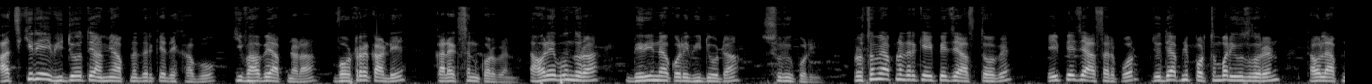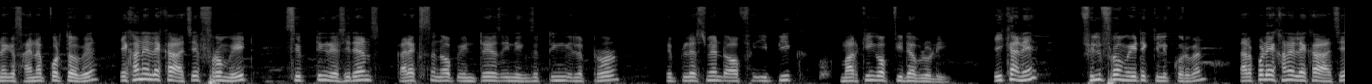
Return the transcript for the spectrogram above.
আজকের এই ভিডিওতে আমি আপনাদেরকে দেখাবো কীভাবে আপনারা ভোটার কার্ডে কারেকশন করবেন। তাহলে বন্ধুরা, দেরি না করে ভিডিওটা শুরু করি। প্রথমে আপনাদেরকে এই পেজে আসতে হবে। এই পেজে আসার পর যদি আপনি প্রথমবার ইউজ করেন, তাহলে আপনাকে সাইন আপ করতে হবে। এখানে লেখা আছে form eight shifting residence correction of interest in existing electoral replacement of EPIC marking of পিডাব্লিউডি এইখানে ফিল ফ্রম এইটে ক্লিক করবেন। তারপরে এখানে লেখা আছে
